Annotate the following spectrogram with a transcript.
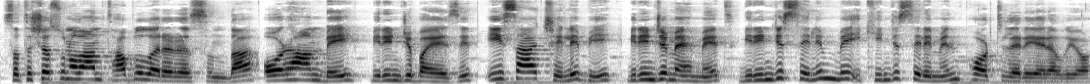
Satışa sunulan tablolar arasında Orhan Bey, 1. Bayezid, İsa Çelebi, 1. Mehmet, 1. Selim ve 2. Selim'in portreleri yer alıyor.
